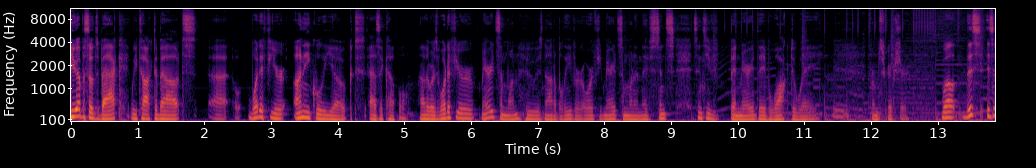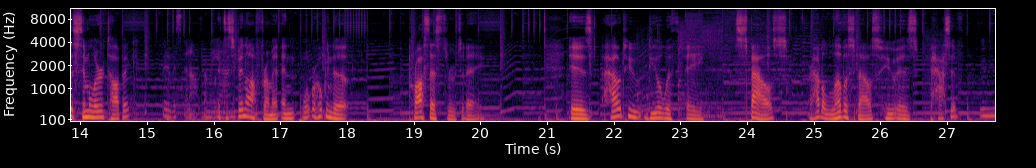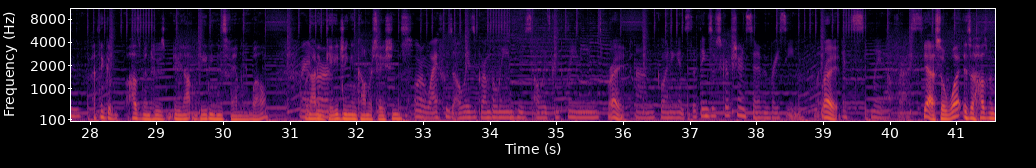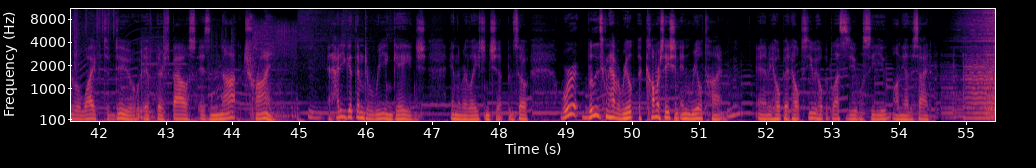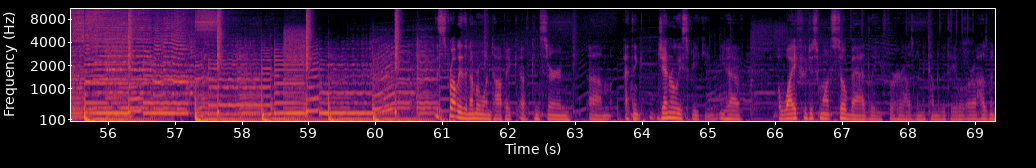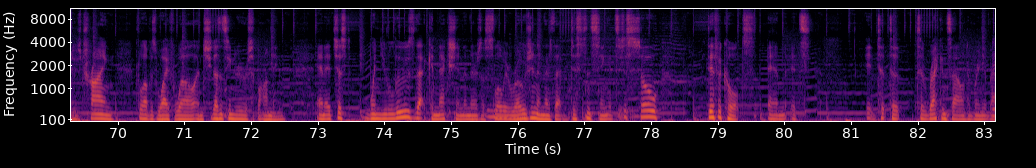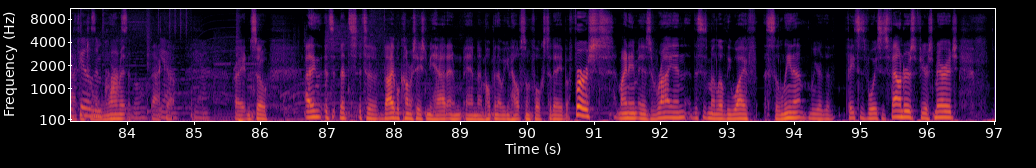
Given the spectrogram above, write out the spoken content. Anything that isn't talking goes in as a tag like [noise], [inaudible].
few episodes back, we talked about uh, what if you're unequally yoked as a couple. In other words, what if you're married someone who is not a believer, or if you married someone and they've since since you've been married, they've walked away from Scripture. Well, this is a similar topic. Bit of a spin off from it. Yeah. It's a spin off from it, and what we're hoping to process through today is how to deal with a spouse or how to love a spouse who is passive. Mhm. I think a husband who's maybe not leading his family well, or not or- engaging in conversations. Or a wife who's always grumbling, who's always complaining, Right. um, going against the things of Scripture instead of embracing what Right. it's laid out for us. Yeah, so what is a husband or a wife to do if their spouse is not trying? And how do you get them to re-engage in the relationship? And so we're really just going to have a real a conversation in real time. And we hope it helps you. We hope it blesses you. We'll see you on the other side. This is probably the number one topic of concern. Um, I think, generally speaking, you have a wife who just wants so badly for her husband to come to the table, or a husband who's trying to love his wife well, and she doesn't seem to be responding. And it's just when you lose that connection, and there's a slow erosion, and there's that distancing, it's just so difficult, and it's it, to, to to reconcile and to bring it back It feels and to warm it back yeah. up Yeah. right? And so I think it's that's it's a valuable conversation to be had, and, and I'm hoping that we can help some folks today. But first, my name is Ryan. This is my lovely wife, Selena. We are the Faces Voices founders, Fierce Marriage.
